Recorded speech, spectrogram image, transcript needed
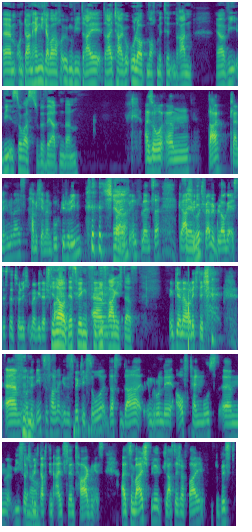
Ähm, und dann hänge ich aber noch irgendwie drei, drei Tage Urlaub noch mit hinten dran. Ja, wie, wie ist sowas zu bewerten dann? Also, ähm, da, kleiner Hinweis, habe ich ja in meinem Buch geschrieben, Steuern ja. für Influencer. Gerade Sehr für gut. die Travel-Blogger ist das natürlich immer wieder spannend. Genau, deswegen für ähm, die frage ich das. Genau, richtig. ähm, und in dem Zusammenhang ist es wirklich so, dass du da im Grunde aufteilen musst, ähm, wie es natürlich genau. nach den einzelnen Tagen ist. Also zum Beispiel, klassischer Fall, du bist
